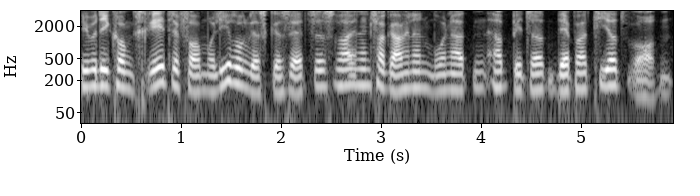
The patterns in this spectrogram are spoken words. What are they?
über die konkrete Formulierung des Gesetzes war in den vergangenen Monaten erbittert debattiert worden.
